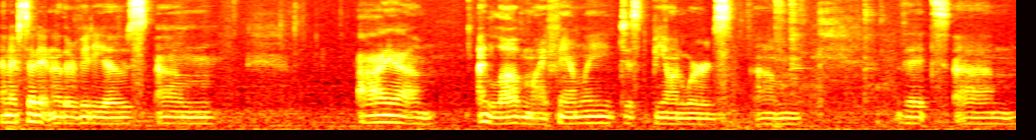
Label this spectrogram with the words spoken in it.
and I've said it in other videos, um, I, um, I love my family just beyond words. Um, that um,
